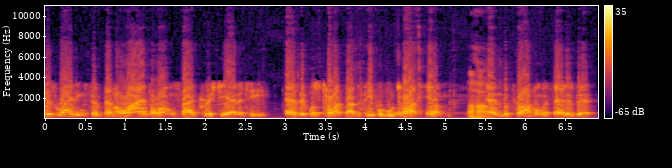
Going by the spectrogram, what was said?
his writings have been aligned alongside Christianity as it was taught by the people who taught him. Uh-huh. And the problem with that is that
